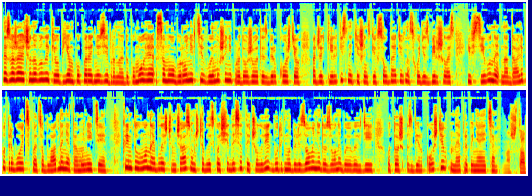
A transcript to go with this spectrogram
Незважаючи на великий об'єм попередньо зібраної допомоги, самооборонівці вимушені продовжувати збір коштів, адже кількість нетішинських солдатів на сході збільшилась, і всі вони надалі потребують спецобладнання та амуніції. Крім того, найближчим часом ще близько 60 чоловік будуть мобілізовані до зони бойових дій. Отож, збір коштів не припиняється. Штаб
